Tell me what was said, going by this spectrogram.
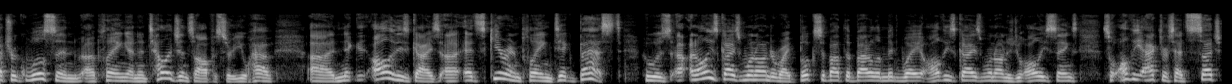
Patrick Wilson uh, playing an intelligence officer. You have uh, Nick, all of these guys. Uh, Ed Skrein playing Dick Best, who was, and all these guys went on to write books about the Battle of Midway. All these guys went on to do all these things. So all the actors had such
